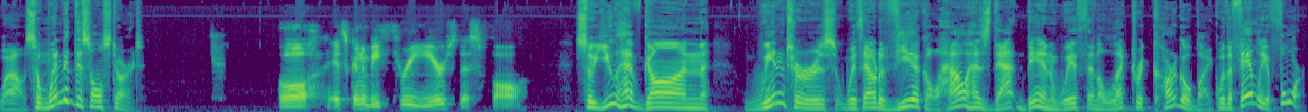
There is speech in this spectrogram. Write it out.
Wow. So when did this all start? Oh, it's going to be three years this fall. So you have gone winters without a vehicle. How has that been with an electric cargo bike with a family of four?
